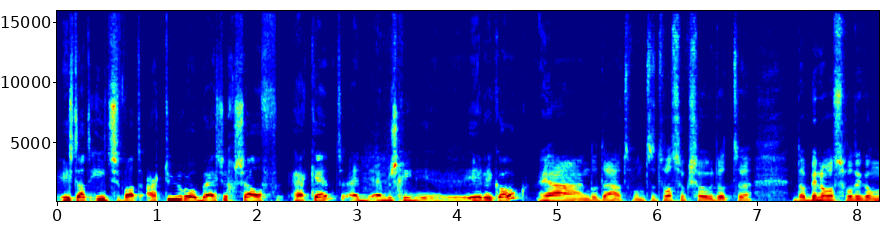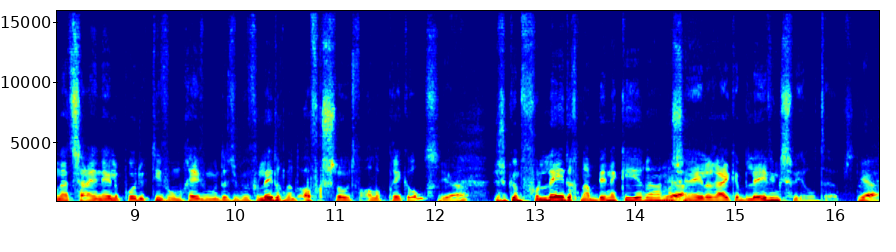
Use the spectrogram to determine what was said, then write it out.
is dat iets wat Arturo bij zichzelf herkent? En, en misschien eh, Erik ook? ja, inderdaad. Want het was ook zo dat eh daarbinnen was, wat ik al net zei, een hele productieve omgeving. Maar dat je volledig bent afgesloten van alle prikkels. Ja. Dus je kunt volledig naar binnen keren. En als Ja. je een hele rijke belevingswereld hebt. Ja.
